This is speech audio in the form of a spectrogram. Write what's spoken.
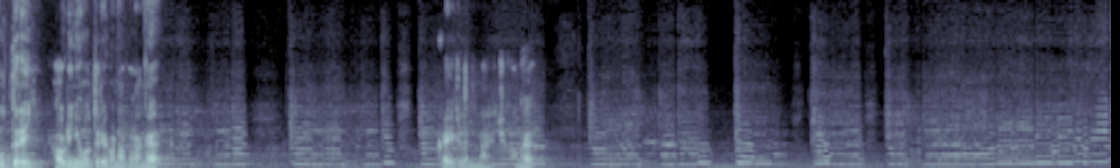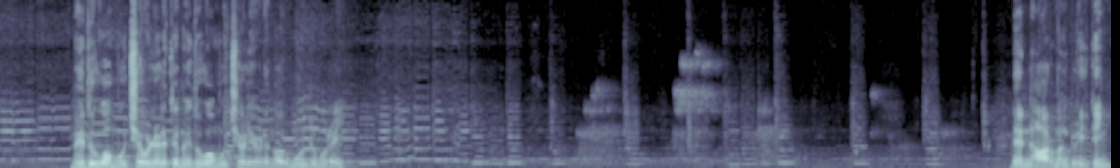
முத்திரை அப்படிங்கிற முத்திரை பண்ண போகிறாங்க கைகளை இந்த மாதிரி வச்சுக்கோங்க. மெதுவாக மூச்சை உள்ளெழுத்து மெதுவாக மூச்சை வெளியே விடுங்க. ஒரு மூன்று முறை. தென் நார்மல் ப்ரீத்திங்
